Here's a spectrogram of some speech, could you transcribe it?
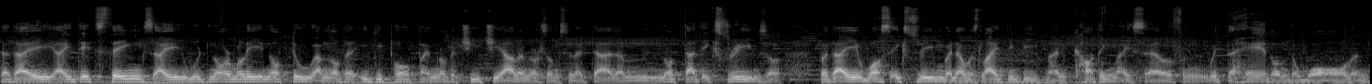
That I, I did things I would normally not do. I'm not an Iggy Pop, I'm not a GG Allin or something like that. I'm not that extreme. So. But I was extreme when I was Lightning Beatman, cutting myself and with the head on the wall and,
